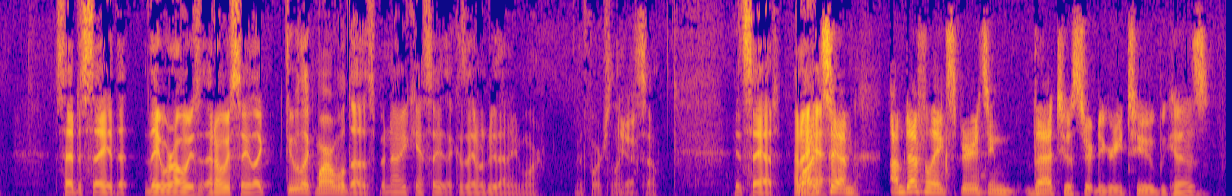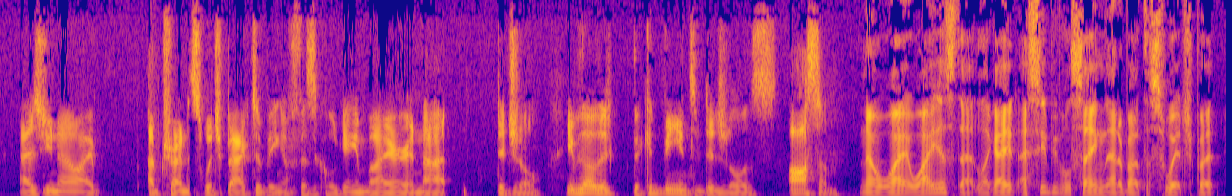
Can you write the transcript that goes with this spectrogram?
sad to say that they were always. I'd always say like, do like Marvel does, but now you can't say that because they don't do that anymore, unfortunately. Yeah. So it's sad. And well, I I'd ha- say I'm I'm definitely experiencing that to a certain degree too, because as you know, I I'm trying to switch back to being a physical game buyer and not digital. Even though the the convenience of digital is awesome. No, why why is that? Like I, I see people saying that about the Switch, but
